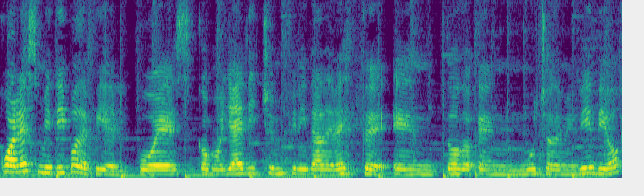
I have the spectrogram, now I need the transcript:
¿cuál es mi tipo de piel? Pues como ya he dicho infinidad de veces en, en muchos de mis vídeos,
